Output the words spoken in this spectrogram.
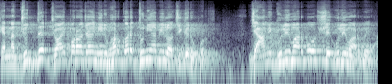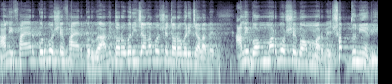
কেননা যুদ্ধের জয় পরাজয় নির্ভর করে দুনিয়াবি লজিকের উপর। যে আমি গুলি মারবো, সে গুলি মারবে। আমি ফায়ার করব, সে ফায়ার করবে। আমি তরবারি চালাবো, সে তরবারি চালাবে। আমি বম মারবো, সে বম মারবে। সব দুনিয়াবি।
